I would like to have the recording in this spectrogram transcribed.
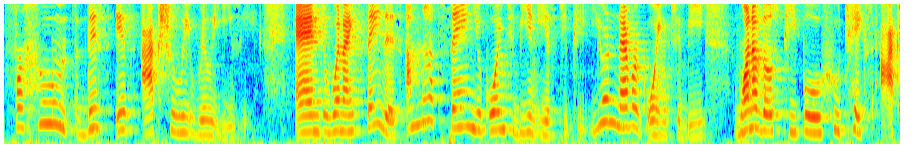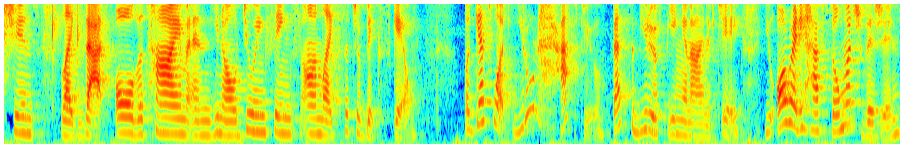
for whom this is actually really easy. And when I say this, I'm not saying you're going to be an ESTP. You're never going to be one of those people who takes actions like that all the time and, you know, doing things on like such a big scale. But guess what? You don't have to. That's the beauty of being an INFJ. You already have so much vision.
